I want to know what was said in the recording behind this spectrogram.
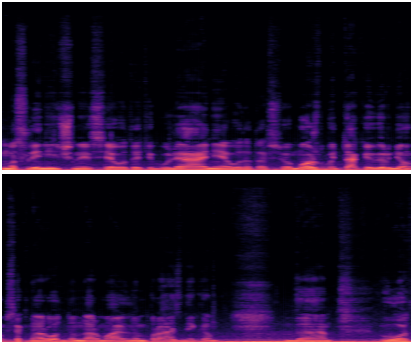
масленичные все вот эти гуляния, вот это все. Может быть, так и вернемся к народным нормальным праздникам. Да, вот.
